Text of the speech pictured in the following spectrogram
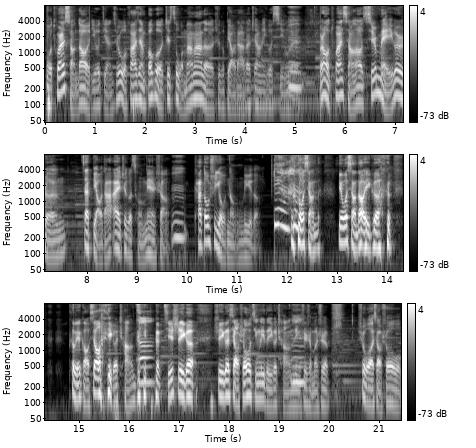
我突然想到一个点，其实我发现，包括这次我妈妈的这个表达的这样一个行为，嗯让我突然想到，其实每一个人在表达爱这个层面上，嗯，他都是有能力的。对啊，我想到，因为我想到一个 特别搞笑的一个场景，嗯 其实是一个是一个小时候经历的一个场景，嗯是什么？是是我小时候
